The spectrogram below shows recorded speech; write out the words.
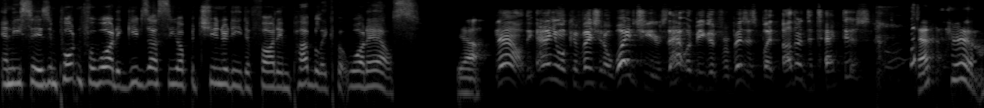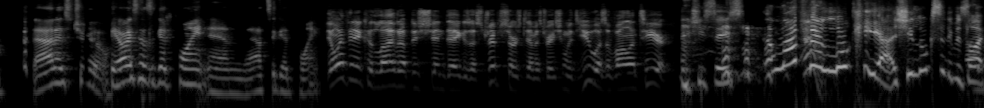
And he says, important for what? It gives us the opportunity to fight in public, but what else? Yeah. Now, the annual convention of white cheaters, that would be good for business, but other detectives? That's true. That is true. He always has a good point, and that's a good point. The only thing that could liven up this shindig is a strip search demonstration with you as a volunteer. And she says, I love her look here. She looks at him as like,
